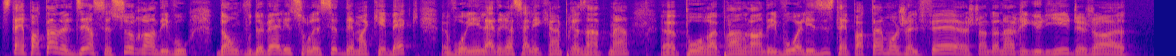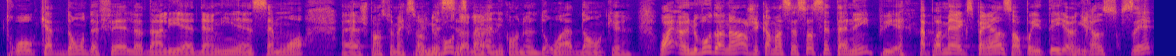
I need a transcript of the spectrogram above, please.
C'est important de le dire, c'est sur rendez-vous. Donc, vous devez aller sur le site d'Emma Québec. Vous voyez l'adresse à l'écran présentement euh, pour euh, prendre rendez-vous. Allez-y, c'est important. Moi, je le fais. Euh, Je suis un donneur régulier. Déjà, euh, trois ou quatre dons de fait là, dans les euh, derniers euh, sept mois. Euh, je pense que c'est un maximum de six par donneur. année qu'on a le droit. Donc, euh, ouais, un nouveau donneur. J'ai commencé ça cette année. Puis ma première expérience n'a pas été un grand succès.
